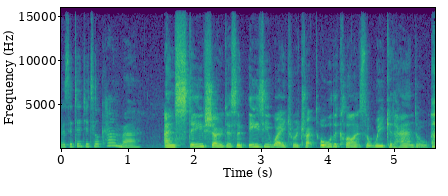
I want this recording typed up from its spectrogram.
was a digital camera. And Steve showed us an easy way to attract all the clients that we could handle.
